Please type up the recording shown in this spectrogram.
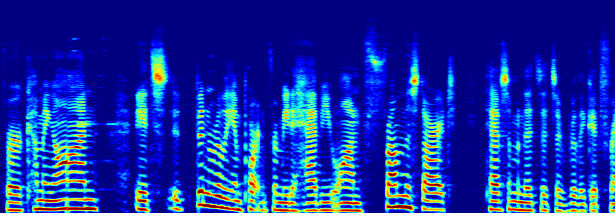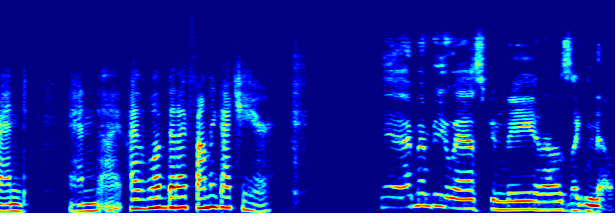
for coming on. It's it's been really important for me to have you on from the start to have someone that's, that's a really good friend. And I, I love that I finally got you here. Yeah, I remember you asking me, and I was like, no,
